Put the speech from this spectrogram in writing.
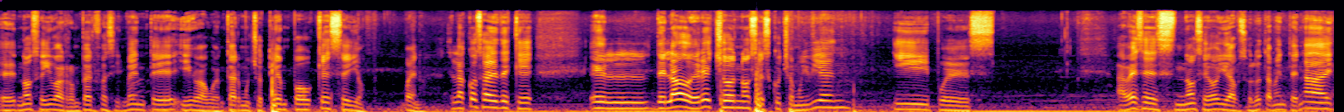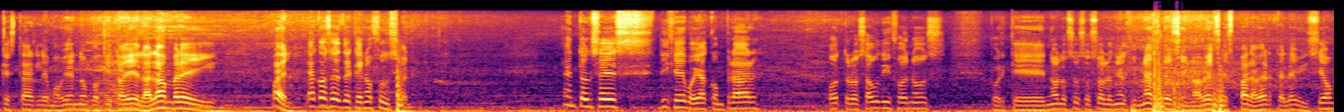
eh, no se iba a romper fácilmente, iba a aguantar mucho tiempo, qué sé yo. Bueno, la cosa es de que el del lado derecho no se escucha muy bien y pues a veces no se oye absolutamente nada, hay que estarle moviendo un poquito ahí el alambre y bueno, la cosa es de que no funciona. Entonces dije voy a comprar otros audífonos porque no los uso solo en el gimnasio, sino a veces para ver televisión.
